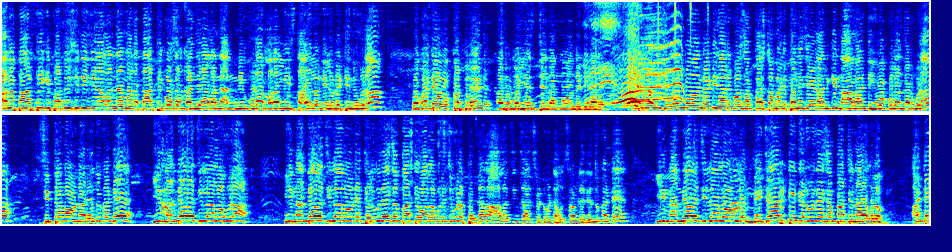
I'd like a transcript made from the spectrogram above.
మన పార్టీకి పబ్లిసిటీ చేయాలన్నా మన పార్టీ కోసం పనిచేయాలన్నా అన్ని కూడా మనల్ని ఈ స్థాయిలో నిలబెట్టింది కూడా ఒకటే ఒక్క బ్రాండ్ అది వైఎస్ జగన్మోహన్ రెడ్డి గారే. అటువంటి జగన్మోహన్ రెడ్డి గారి కోసం కష్టపడి పని చేయడానికి నాలాంటి యువకులందరూ కూడా సిద్ధంగా ఉన్నారు. ఎందుకంటే ఈ నంద్యాల జిల్లాలో కూడా ఈ నంద్యాల జిల్లాలో ఉండే తెలుగుదేశం పార్టీ వాళ్ళ గురించి కూడా పెద్దగా ఆలోచించాల్సినటువంటి అవసరం లేదు. ఎందుకంటే ఈ నంద్యాల జిల్లాలో ఉండే మెజారిటీ తెలుగుదేశం పార్టీ నాయకులకు అంటే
